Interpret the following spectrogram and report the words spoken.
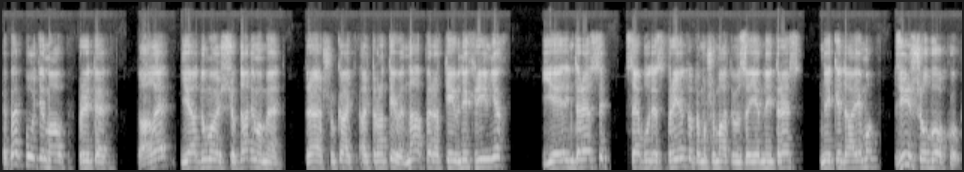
Тепер Путін мав пріоритет. Але я думаю, що в даний момент треба шукати альтернативи на оперативних рівнях. Є інтереси, це буде сприйнято, тому що матиме взаємний інтерес. Не кидаємо з іншого боку.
